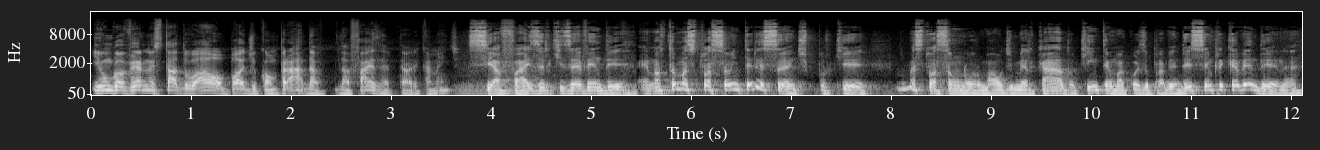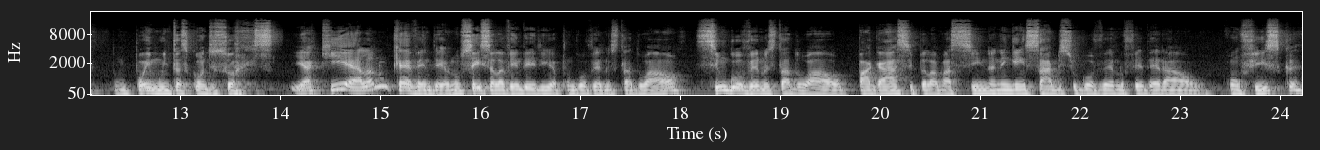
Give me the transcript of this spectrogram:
E um governo estadual pode comprar da, da Pfizer, teoricamente? Se a Pfizer quiser vender. É, nós estamos numa situação interessante, porque numa situação normal de mercado, quem tem uma coisa para vender sempre quer vender, né? Não põe muitas condições. E aqui ela não quer vender. Eu não sei se ela venderia para um governo estadual. Se um governo estadual pagasse pela vacina, ninguém sabe se o governo federal confisca.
